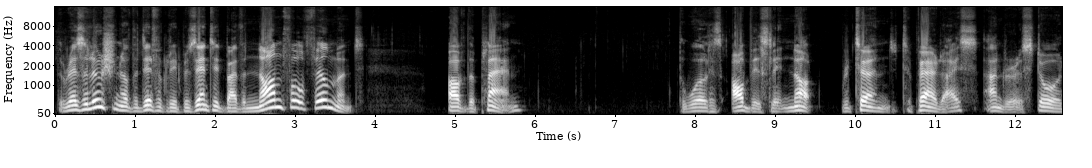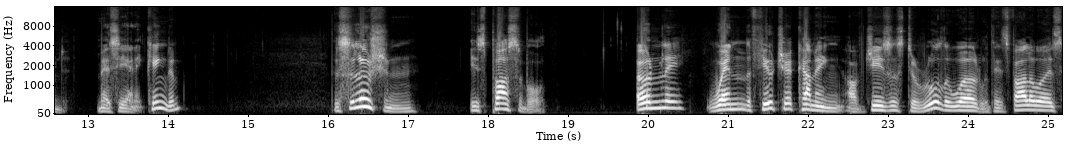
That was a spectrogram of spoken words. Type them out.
The resolution of the difficulty presented by the non fulfillment of the plan, the world has obviously not returned to paradise under a restored messianic kingdom. The solution is possible only when the future coming of Jesus to rule the world with his followers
